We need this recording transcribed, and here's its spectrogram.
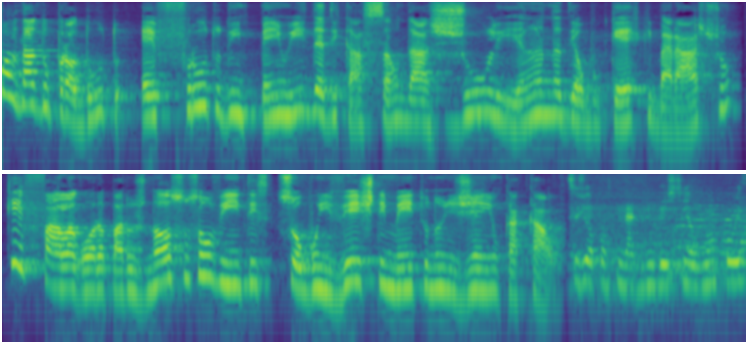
qualidade do produto é fruto de empenho e dedicação da Juliana de Albuquerque Baracho, que fala agora para os nossos ouvintes sobre o investimento no engenho cacau. Surgiu a oportunidade de investir em alguma coisa.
